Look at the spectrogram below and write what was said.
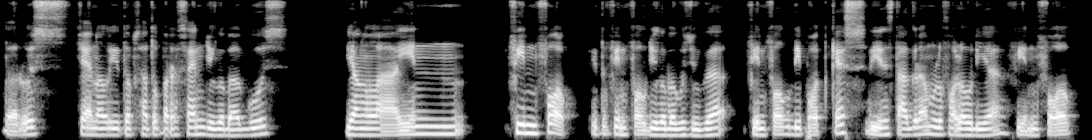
Terus channel YouTube 1% juga bagus. Yang lain Finfolk, itu Finfolk juga bagus juga. Finfolk di podcast di Instagram lu follow dia, Finfolk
